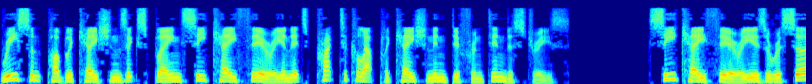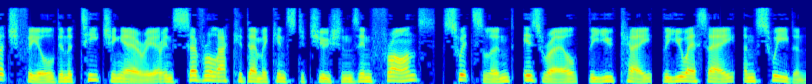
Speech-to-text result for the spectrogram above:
Recent publications explain CK theory and its practical application in different industries. CK theory is a research field and a teaching area in several academic institutions in France, Switzerland, Israel, the UK, the USA, and Sweden.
